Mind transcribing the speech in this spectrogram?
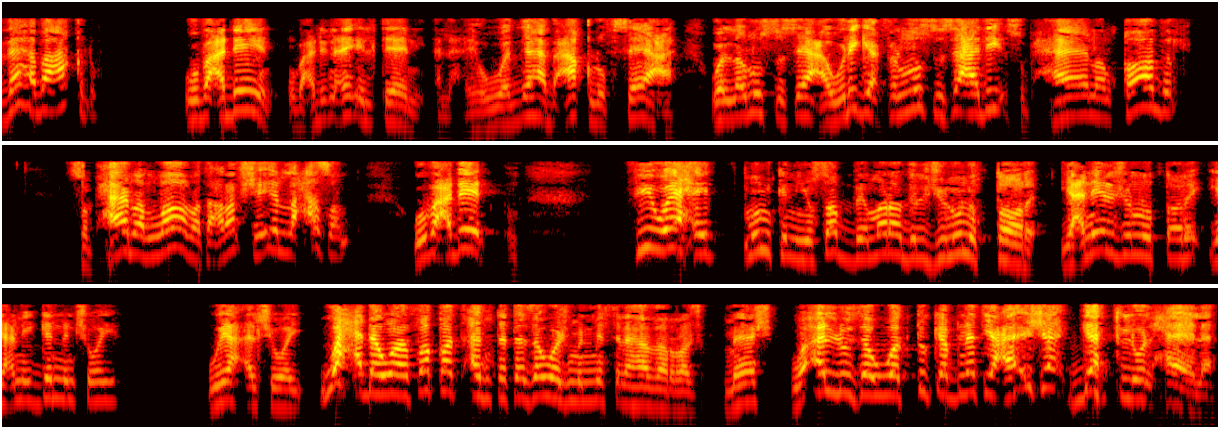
ذهب عقله. وبعدين وبعدين عقل تاني. قال هو ذهب عقله في ساعة ولا نص ساعة ورجع في النص ساعة دي؟ سبحان القادر. سبحان الله ما تعرفش إيه اللي حصل. وبعدين في واحد ممكن يصاب بمرض الجنون الطارئ. يعني إيه الجنون الطارئ؟ يعني يتجنن شوية ويعقل شوية. واحدة وافقت أن تتزوج من مثل هذا الرجل. ماشي. وقال له زوجتك ابنتي عائشة؟ جات له الحالة.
